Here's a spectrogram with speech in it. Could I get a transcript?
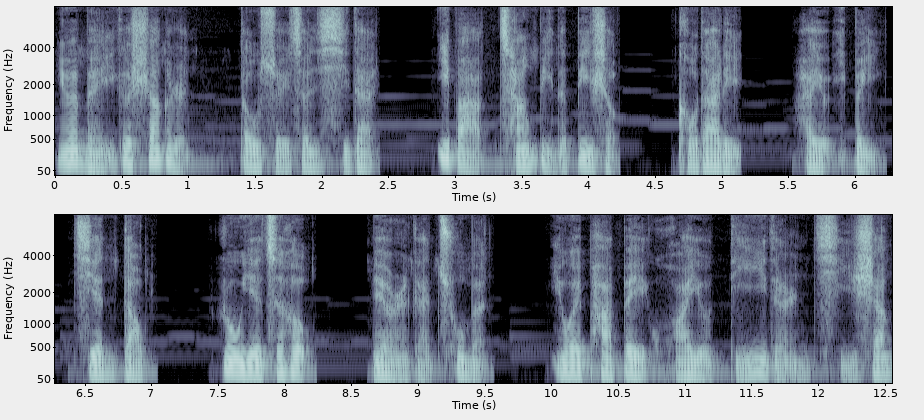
因为每一个商人都随身携带一把长柄的匕首，口袋里还有一柄尖刀。入夜之后，没有人敢出门，因为怕被怀有敌意的人击伤。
